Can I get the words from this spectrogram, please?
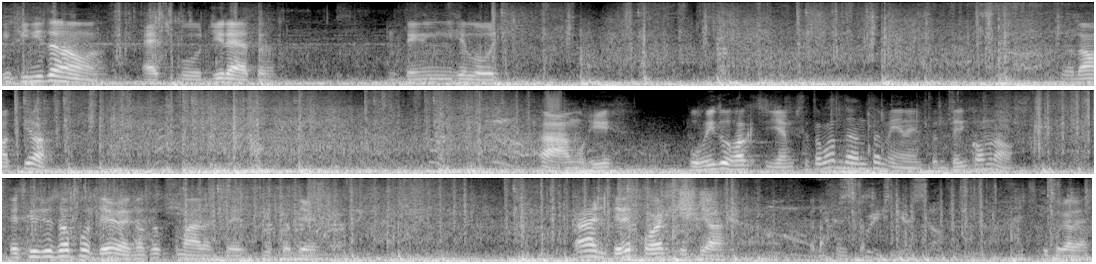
Infinita não, é tipo direta. Não tem reload. Vou dar um aqui, ó. Ah, morri. O ruim do Rocket Jam é que você toma dano também, né? Então não tem como não. Eu esqueci de usar o poder, velho. Não tô acostumado a esse poder. Ah, ele teleporta aqui, ó. Desculpa, galera.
